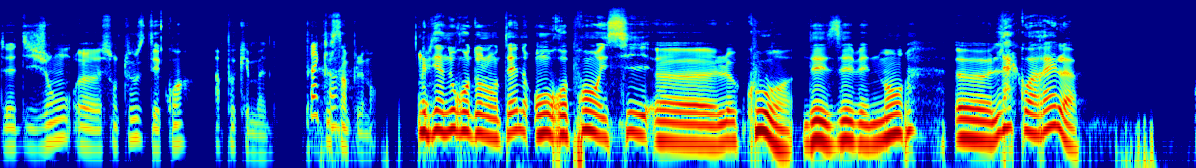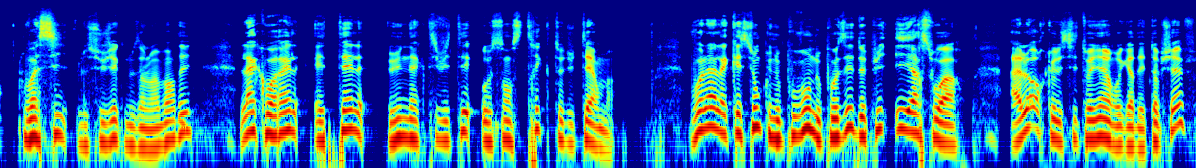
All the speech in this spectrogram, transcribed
de Dijon euh, sont tous des coins à Pokémon, tout simplement. Eh bien, nous rendons l'antenne. On reprend ici euh, le cours des événements. Euh, L'aquarelle. Voici le sujet que nous allons aborder. L'aquarelle est-elle une activité au sens strict du terme? Voilà la question que nous pouvons nous poser depuis hier soir. Alors que les citoyens regardaient Top Chef,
